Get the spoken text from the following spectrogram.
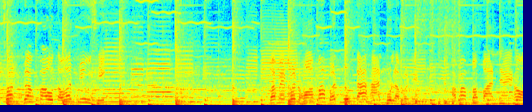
นซ่อนเครื่องเป่าตะวันมิวสิกว่าแม่นคนหอมมาเบิดมุกดาหารพุ่นละมันนี่เอามาบานใหญ่เฮา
